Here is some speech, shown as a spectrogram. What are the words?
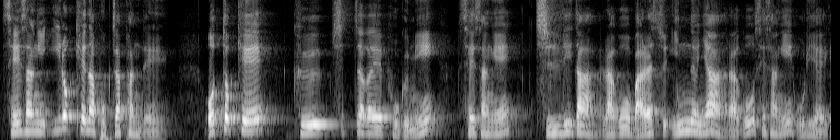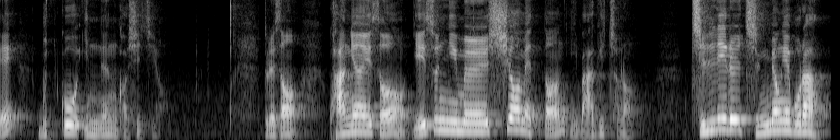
세상이 이렇게나 복잡한데 어떻게 그 십자가의 복음이 세상의 진리다라고 말할 수 있느냐라고 세상이 우리에게 묻고 있는 것이지요. 그래서 광야에서 예수님을 시험했던 이 마귀처럼 진리를 증명해 보라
